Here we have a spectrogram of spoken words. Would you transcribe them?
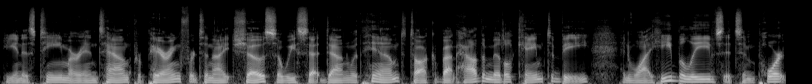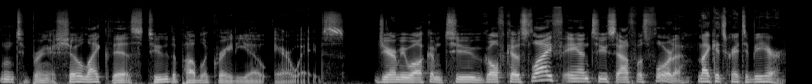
He and his team are in town preparing for tonight's show, so we sat down with him to talk about how the middle came to be and why he believes it's important to bring a show like this to the public radio airwaves. Jeremy, welcome to Gulf Coast Life and to Southwest Florida. Mike, it's great to be here.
